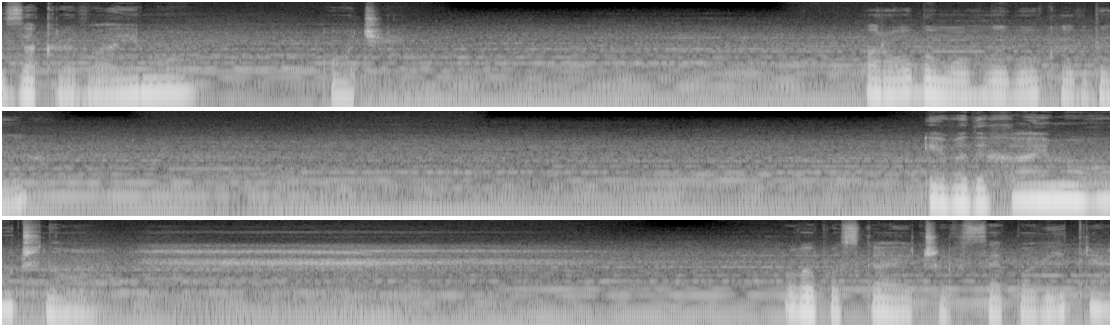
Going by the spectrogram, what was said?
Закриваємо очі. Робимо глибокий вдих. І видихаємо гучно, випускаючи все повітря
